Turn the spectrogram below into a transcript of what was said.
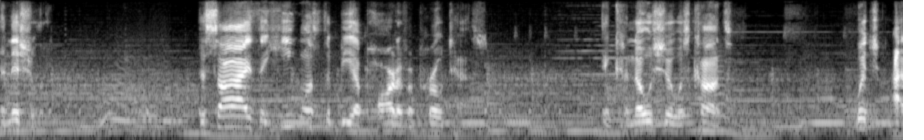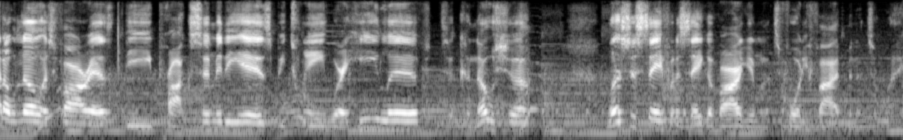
initially decides that he wants to be a part of a protest in Kenosha, Wisconsin, which I don't know as far as the proximity is between where he lived to Kenosha. Let's just say, for the sake of argument, it's 45 minutes away.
